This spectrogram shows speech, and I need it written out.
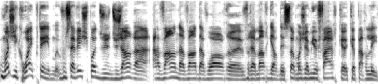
Moi, j'y crois. Écoutez, vous savez, je suis pas du, genre à, vendre avant d'avoir euh, vraiment regardé ça. Moi, j'aime mieux faire que, que parler.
